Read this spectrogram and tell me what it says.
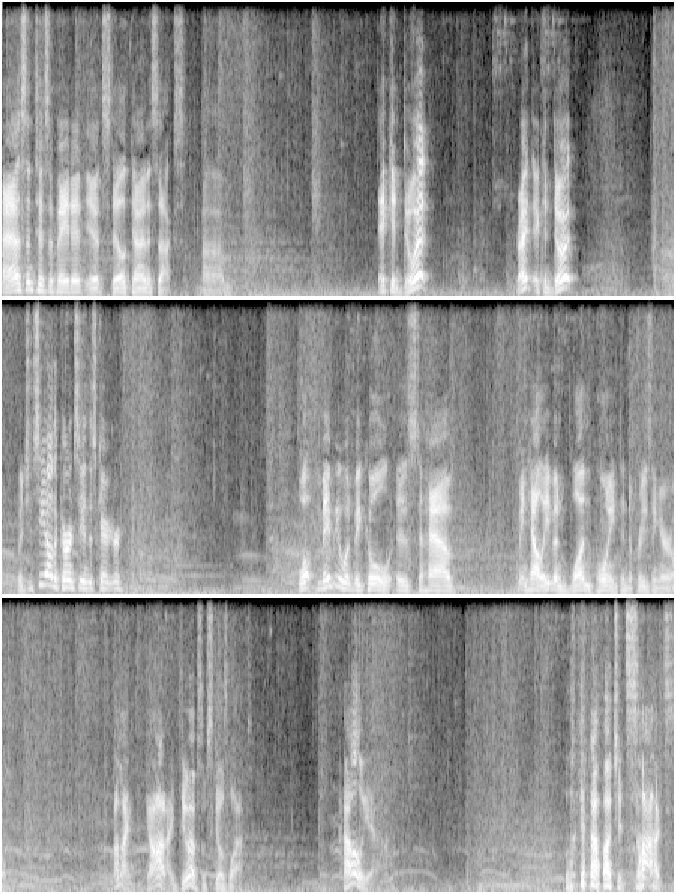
As anticipated, it still kind of sucks. Um, it can do it, right? It can do it. But you see all the currency in this character? Well, maybe it would be cool is to have I mean, hell, even one point into Freezing Arrow. Oh my god, I do have some skills left. Hell yeah. Look at how much it sucks.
